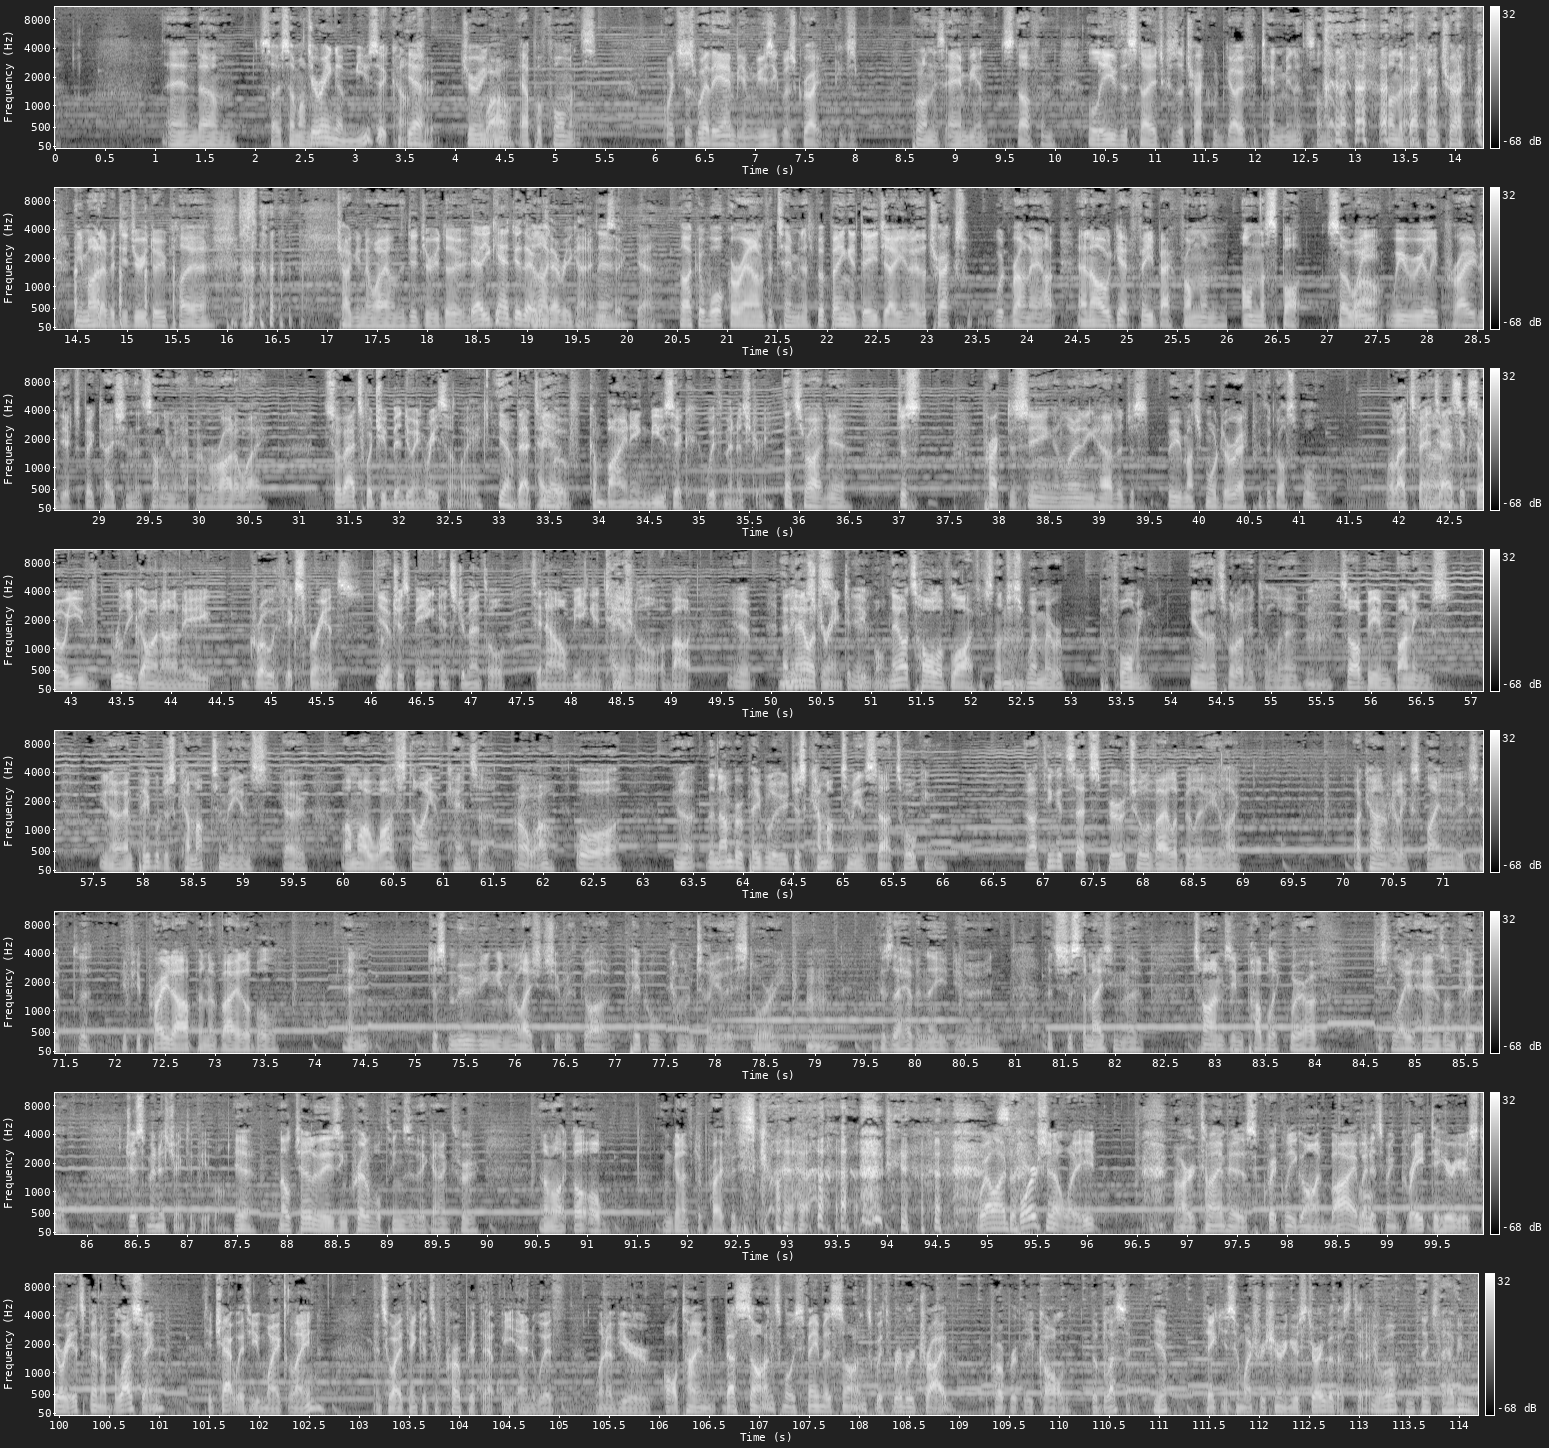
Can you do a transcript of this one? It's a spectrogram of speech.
And um, so someone During a music yeah concert. during Wow. our performance, which is where the ambient music was great. We could just put on this ambient stuff and leave the stage because the track would go for ten minutes on the back on the backing track. And you might have a didgeridoo player chugging away on the didgeridoo. Yeah, you can't do that And with I- every kind of yeah. music. Yeah. I could walk around for 10 minutes, but being a DJ, you know, the tracks would run out and I would get feedback from them on the spot. So Wow. we, we really prayed with the expectation that something would happen right away. So that's what you've been doing recently. Yeah. That type Yeah. of combining music with ministry. That's right, yeah. Just practicing and learning how to just be much more direct with the gospel. Well, that's fantastic. Um, so you've really gone on a growth experience from Yep. just being instrumental to now being intentional about Yeah. Ministering to yeah, people. Now it's whole of life. It's not just mm-hmm. when we were performing, you know, that's what I've had to learn. Mm-hmm. So I'll be in Bunnings, you know, and people just come up to me and go, oh, my wife's dying of cancer. Oh wow. or you know the number of people who just come up to me and start talking and i think it's that spiritual availability like i can't really explain it except that if you're prayed up and available and just moving in relationship with god people come and tell you their story mm-hmm. because they have a need you know and it's just amazing the times in public where i've just laid hands on people Just ministering to people. yeah and they'll tell you these incredible things that they're going through and i'm like oh i'm going to have to pray for this guy Well, unfortunately, our time has quickly gone by, but Oh. it's been great to hear your story. It's been a blessing to chat with you, Mike Lane. And so I think it's appropriate that we end with one of your all time best songs, most famous songs with River Tribe, appropriately called The Blessing. yep Thank you so much for sharing your story with us today. You're welcome. Thanks for having me.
